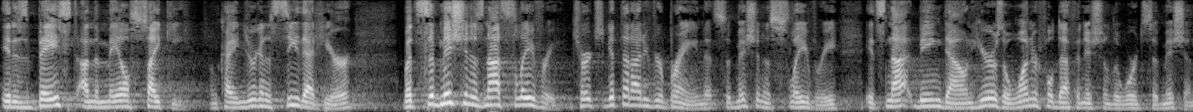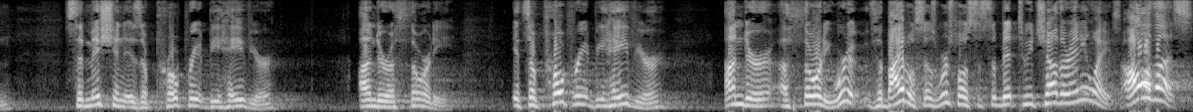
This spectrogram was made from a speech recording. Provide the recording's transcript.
It is based on the male psyche, okay? And you're going to see that here. But submission is not slavery. Church, get that out of your brain that submission is slavery. It's not being down. Here's a wonderful definition of the word submission submission is appropriate behavior under authority. It's appropriate behavior under authority. We're, the Bible says we're supposed to submit to each other, anyways, all of us.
